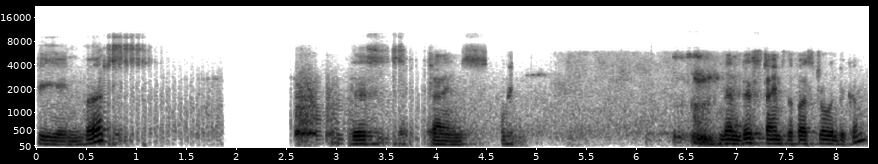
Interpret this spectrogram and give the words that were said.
t inverse this times then this times the first row will become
